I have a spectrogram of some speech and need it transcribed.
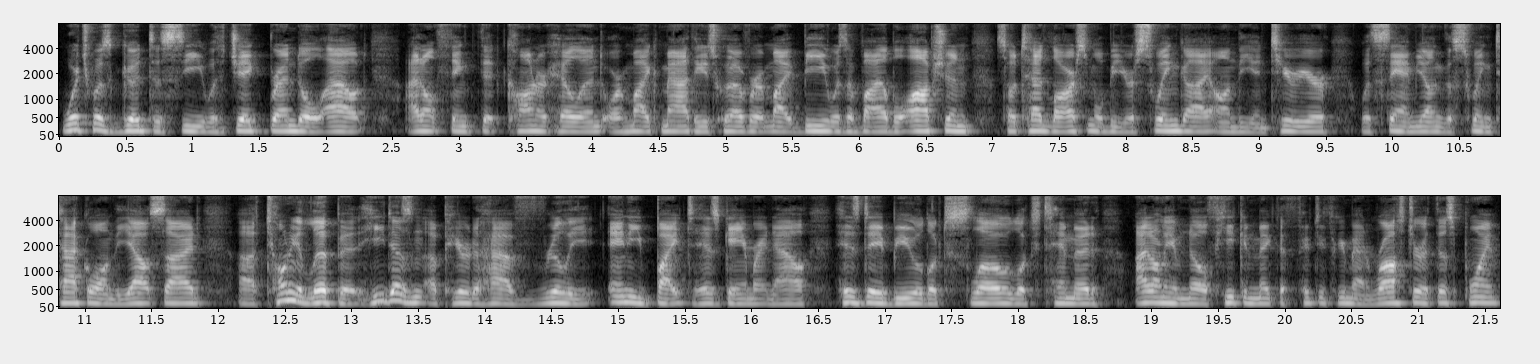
which was good to see with Jake Brendel out. I don't think that Connor Hilland or Mike Matthews, whoever it might be, was a viable option. So Ted Larsen will be your swing guy on the interior with Sam Young, the swing tackle on the outside. Uh, Tony Lippett, he doesn't appear to have really any bite to his game right now. His debut looked slow, looked timid. I don't even know if he can make the 53 man roster at this point.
